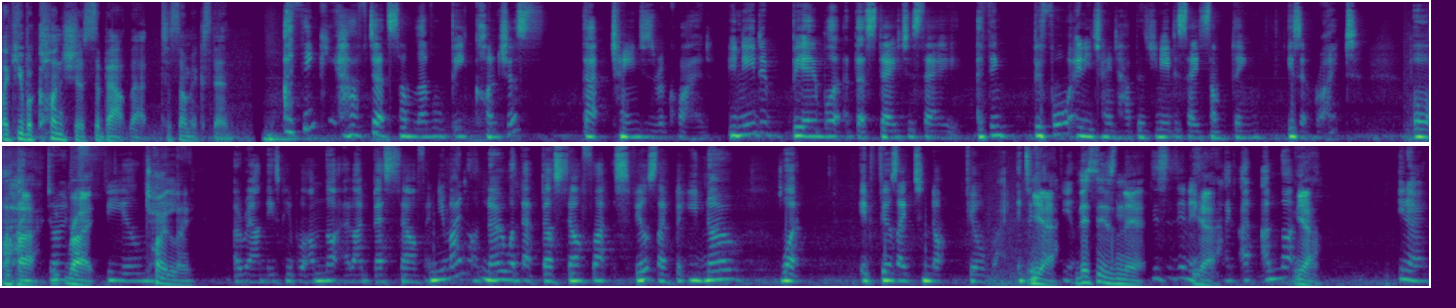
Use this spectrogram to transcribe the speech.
like you were conscious about that to some extent. I think you have to, at some level, be conscious that change is required. You need to be able at that stage to say, I think before any change happens, you need to say something isn't right. Or Uh-huh, I don't right. feel Totally. around these people. I'm not at my best self. And you might not know what that best self like, feels like, but you know what it feels like to not feel right. It's a Yeah. This isn't it. this isn't it. yeah. Like I, I'm not Yeah. you know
